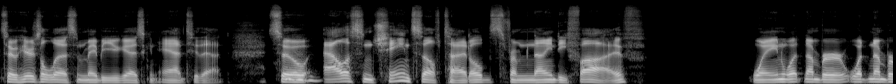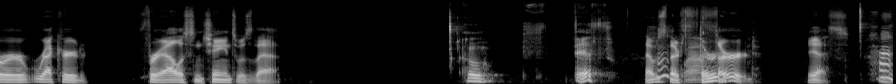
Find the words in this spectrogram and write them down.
so here's a list, and maybe you guys can add to that. So Alice in Chains self-titled from '95. Wayne, what number? What number record for Alice in Chains was that? Oh, fifth. That was their Wow. third. Yes. Huh.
